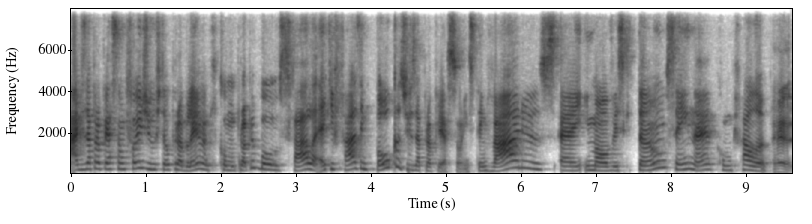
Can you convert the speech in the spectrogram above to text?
a desapropriação foi justa. O problema, que, como o próprio Boulos fala, é que fazem poucas desapropriações. Tem vários é, imóveis que estão sem, né? Como que fala? É,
